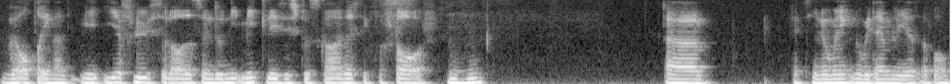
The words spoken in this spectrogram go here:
Wörter in, wie einfließen lassen, dass wenn du nicht mitliest, du es gar nicht richtig verstehst. Mhm. Äh, jetzt nicht unbedingt nur bei dem Lied, aber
